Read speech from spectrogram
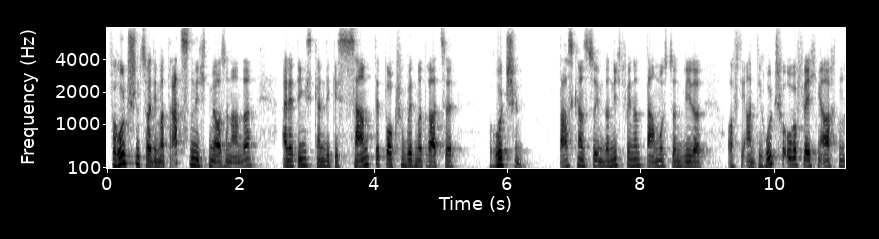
verrutschen zwar die Matratzen nicht mehr auseinander, allerdings kann die gesamte Boxspringbrettmatratze rutschen. Das kannst du eben dann nicht verhindern, da musst du dann wieder auf die Anti-Rutsch-Oberflächen achten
